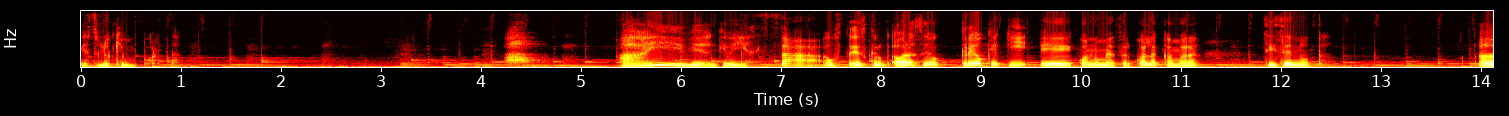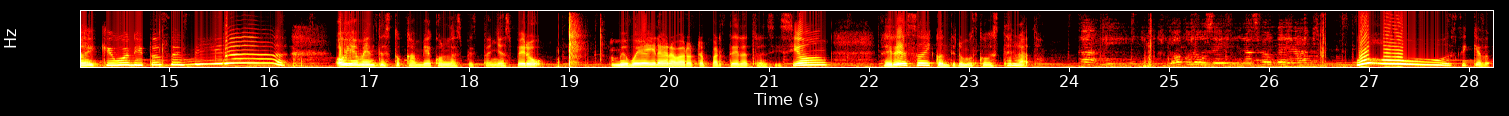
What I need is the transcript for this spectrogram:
Eso es lo que importa. Ay vean qué belleza a ustedes. Creo, ahora creo que aquí, eh, cuando me acerco a la cámara, sí se nota. ¡Ay, qué bonito se mira! Obviamente esto cambia con las pestañas, pero me voy a ir a grabar otra parte de la transición. Regreso y continuamos con este lado. ¡Uh! Sí quedó.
